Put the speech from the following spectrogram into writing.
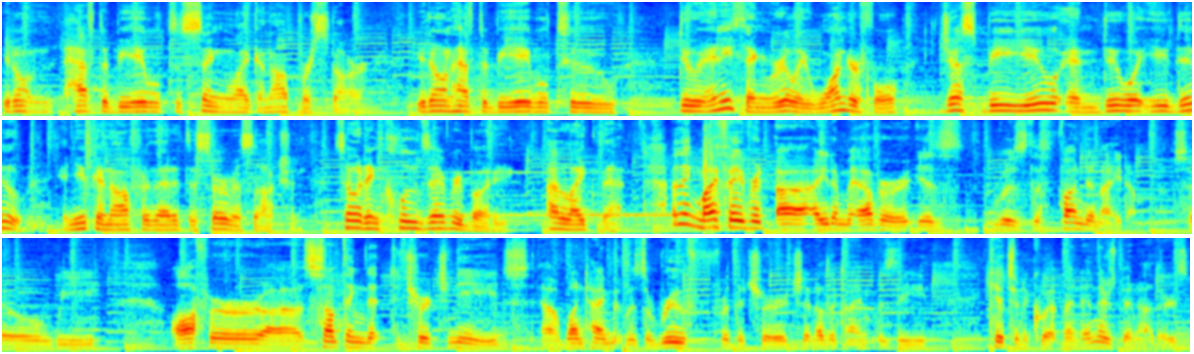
You don't have to be able to sing like an opera star. You don't have to be able to do anything really wonderful. Just be you and do what you do. And you can offer that at the service auction. So it includes everybody. I like that. I think my favorite uh, item ever is was the funding item. So we offer uh, something that the church needs. Uh, one time it was a roof for the church, another time it was the kitchen equipment, and there's been others.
